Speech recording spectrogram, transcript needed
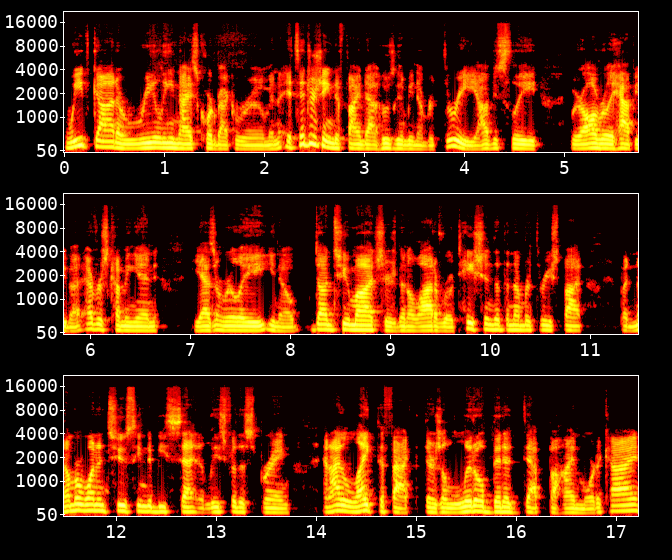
we've got a really nice quarterback room. And it's interesting to find out who's going to be number three. Obviously, we're all really happy about Evers coming in. He hasn't really, you know, done too much. There's been a lot of rotations at the number three spot, but number one and two seem to be set at least for the spring. And I like the fact that there's a little bit of depth behind Mordecai,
